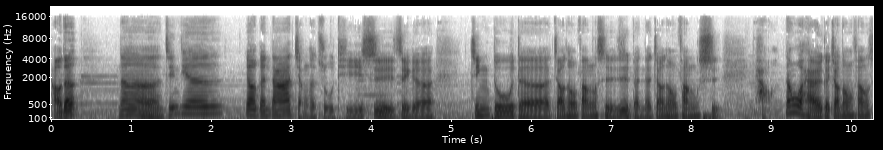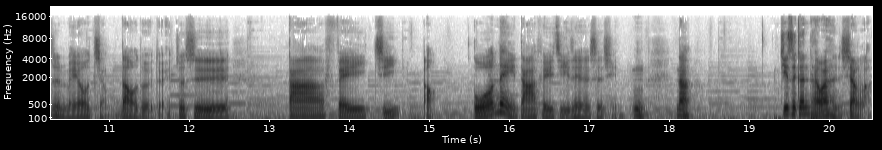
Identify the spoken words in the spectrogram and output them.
好的。那今天要跟大家讲的主题是这个京都的交通方式，日本的交通方式。好，那我还有一个交通方式没有讲到，对不对？就是搭飞机哦，国内搭飞机这件事情。嗯，那其实跟台湾很像啦。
